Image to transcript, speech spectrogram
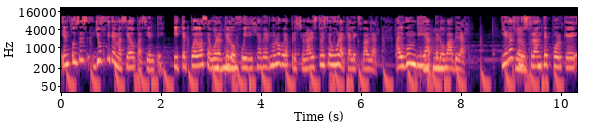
Y entonces yo fui demasiado paciente y te puedo asegurar que lo fui. Dije, a ver, no lo voy a presionar, estoy segura que Alex va a hablar. Algún día, pero va a hablar. Y era frustrante porque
